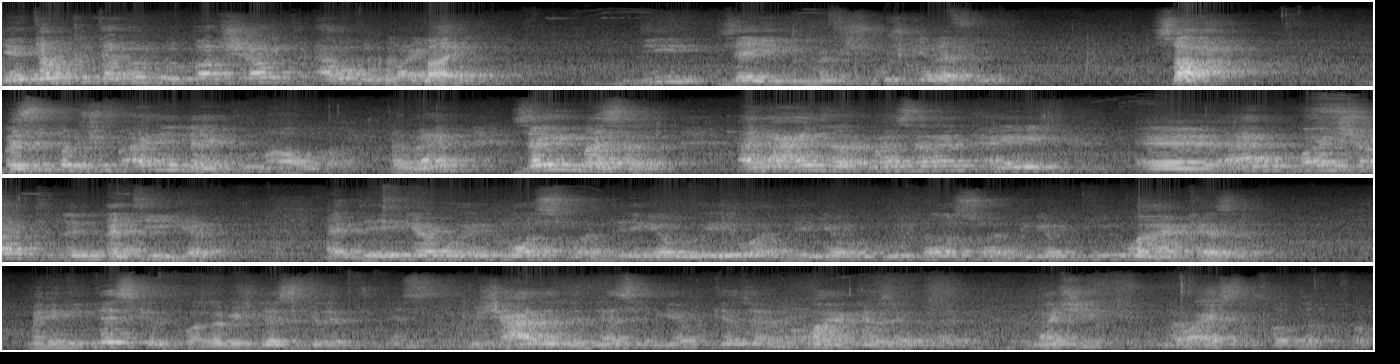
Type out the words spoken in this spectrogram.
يعني انت ممكن تعمله بال bar chart أو بال pie. chart دي زي دي مفيش مشكلة فيه. صح. بس انت بتشوف انهي اللي هيكون اوضح. تمام؟ زي مثلا أنا عايز مثلا إيه آه، اعمل pie chart للنتيجة. قد إيه جابوا A plus وقد إيه جابوا A وقد إيه جابوا B plus وقد إيه جابوا B وهكذا. ما هي دي discrete ولا مش discrete مش عدد الناس اللي جابت كذا وهكذا. ماشي؟ لو عايز تتفضل. اتفضل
